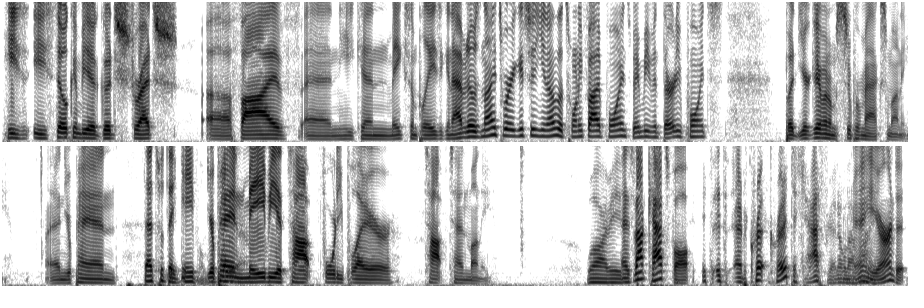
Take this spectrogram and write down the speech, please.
he's he still can be a good stretch uh, five, and he can make some plays. He can have those nights where he gets you, you know, the 25 points, maybe even 30 points. But you're giving him super max money, and you're paying That's what they gave him. you're paying maybe a top 40 player, top 10 money. Well, I mean, And it's not Cat's fault. it's it's I mean, credit, credit to Cat for getting all that Yeah, money. he earned it.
